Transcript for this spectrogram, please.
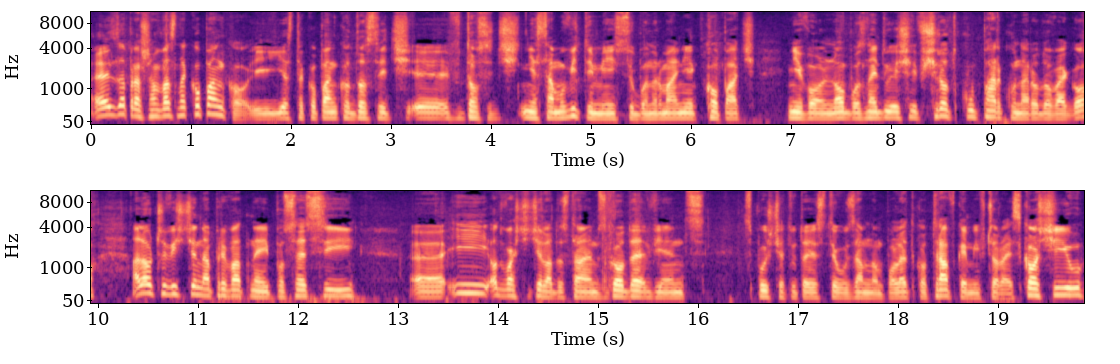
e, zapraszam Was na kopanko i jest to kopanko dosyć, e, w dosyć niesamowitym miejscu, bo normalnie kopać nie wolno, bo znajduje się w środku Parku Narodowego, ale oczywiście na prywatnej posesji e, i od właściciela dostałem zgodę, więc spójrzcie, tutaj jest z tyłu za mną poletko, trawkę mi wczoraj skosił,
